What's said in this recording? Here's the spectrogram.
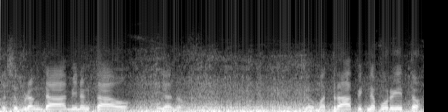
So, sobrang dami ng tao. Yan oh. So, matraffic na po rito.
